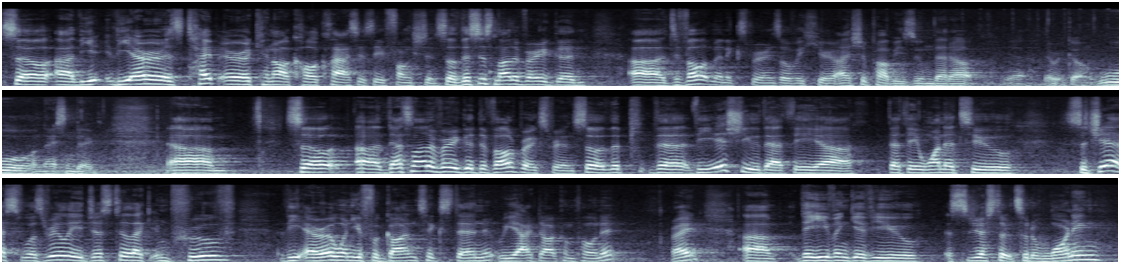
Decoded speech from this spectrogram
So uh, the, the error is type error cannot call class as a function. So this is not a very good uh, development experience over here. I should probably zoom that up. Yeah, there we go. Ooh, nice and big. Um, so uh, that's not a very good developer experience. So the, the, the issue that they, uh, that they wanted to suggest was really just to like improve the error when you've forgotten to extend react.component, right? Um, they even give you a suggested sort of warning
